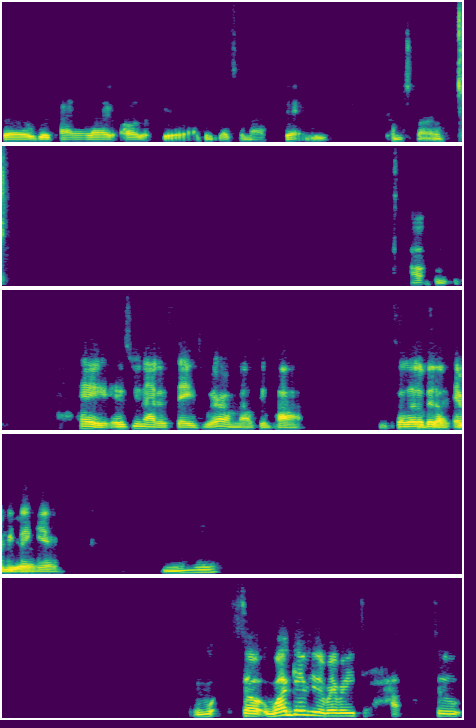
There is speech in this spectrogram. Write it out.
So we're kind of like all up there. I think that's where my family comes from. Oh, hey, it's United States. We're a melting pot. It's a little bit of Exactly, everything here. Mhm. So, what gives you the bravery to, to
